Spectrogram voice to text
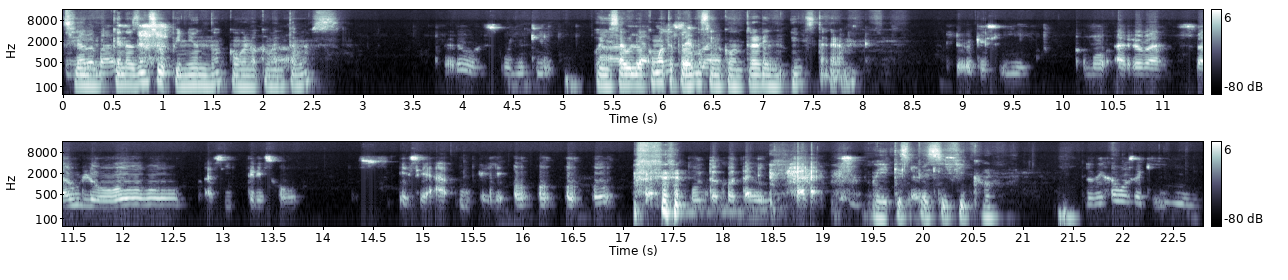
Sí, nada más. que nos den su opinión, ¿no? Como lo comentamos. Claro, es muy útil. Oye, Ah, Saulo, ¿cómo te podemos encontrar en Instagram? Creo que sí, como arroba Saulo, así tres O, S-A-U-L-O-O-O-O, punto J-I. Oye, qué específico. Lo dejamos aquí en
